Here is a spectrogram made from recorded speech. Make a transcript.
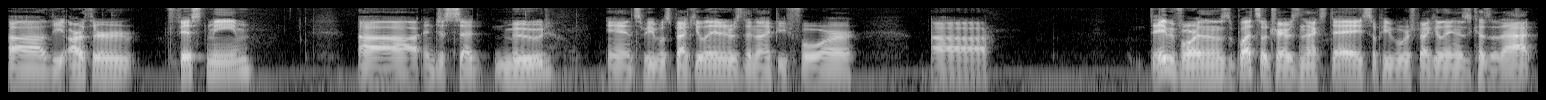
uh, the Arthur Fist meme uh, and just said mood. And some people speculated it was the night before, uh, day before, and then it was the Bledsoe trade. It was the next day, so people were speculating it was because of that.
